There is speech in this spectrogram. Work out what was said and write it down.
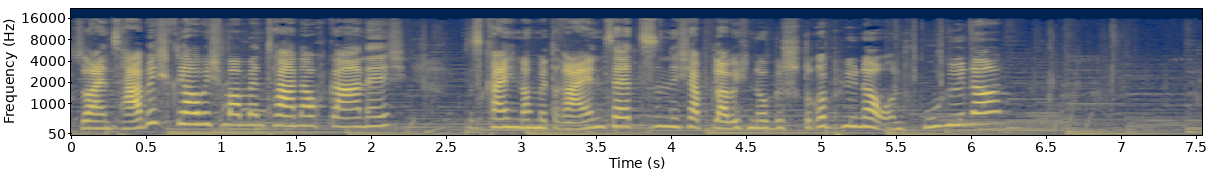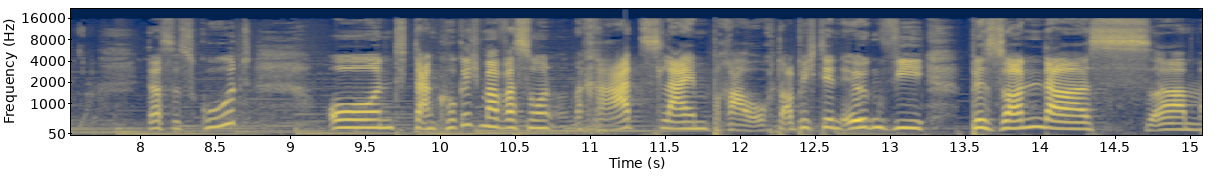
So eins habe ich, glaube ich, momentan auch gar nicht. Das kann ich noch mit reinsetzen. Ich habe, glaube ich, nur Gestrüpphühner und Kuhhühner. Das ist gut. Und dann gucke ich mal, was so ein Radslime braucht. Ob ich den irgendwie besonders ähm,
